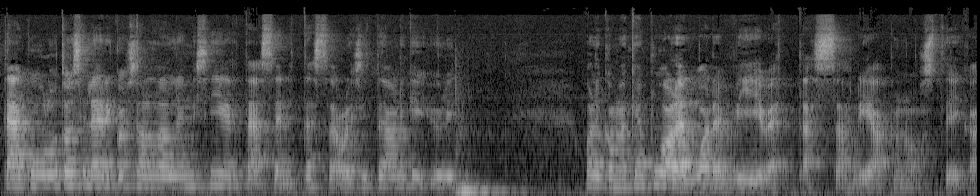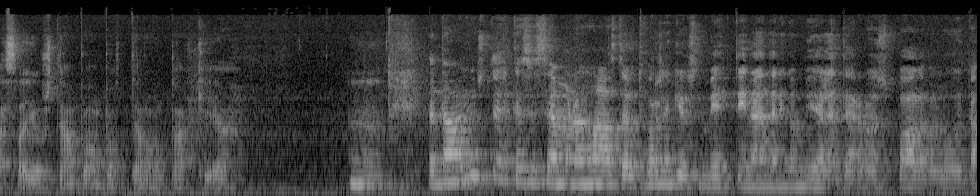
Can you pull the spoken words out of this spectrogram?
tämä kuuluu toiselle erikoisalalle, niin siirtää sen. Että tässä oli sitten ainakin yli, oliko melkein puolen vuoden viive tässä diagnostiikassa just tämän pompottelun takia. Mm. Ja tämä on just ehkä se semmoinen haaste, että varsinkin jos miettii näitä niin mielenterveyspalveluita,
